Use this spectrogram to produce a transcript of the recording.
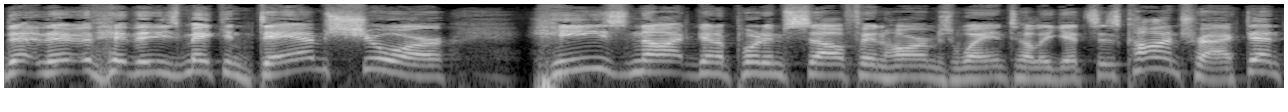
That, that he's making damn sure he's not going to put himself in harm's way until he gets his contract. And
